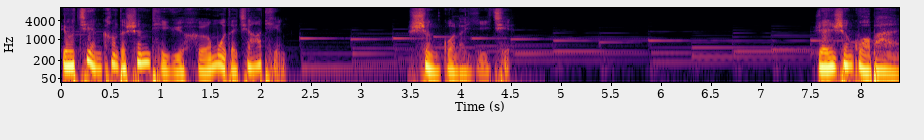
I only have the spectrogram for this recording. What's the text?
有健康的身体与和睦的家庭，胜过了一切。人生过半，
